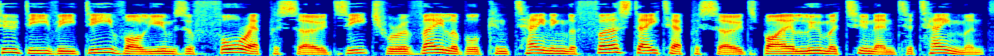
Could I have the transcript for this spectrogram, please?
two DVD volumes of four episodes each were available containing the first eight episodes by Illumitoon Entertainment,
